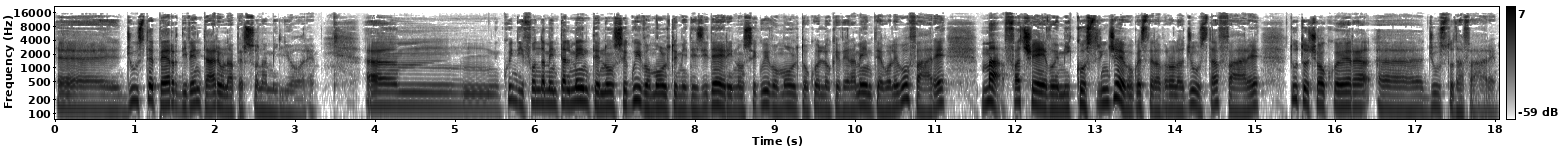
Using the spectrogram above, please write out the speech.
eh, giuste per diventare una persona migliore. Um, quindi fondamentalmente non seguivo molto i miei desideri, non seguivo molto quello che veramente volevo fare, ma facevo e mi costringevo, questa è la parola giusta, a fare tutto ciò che era uh, giusto da fare.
